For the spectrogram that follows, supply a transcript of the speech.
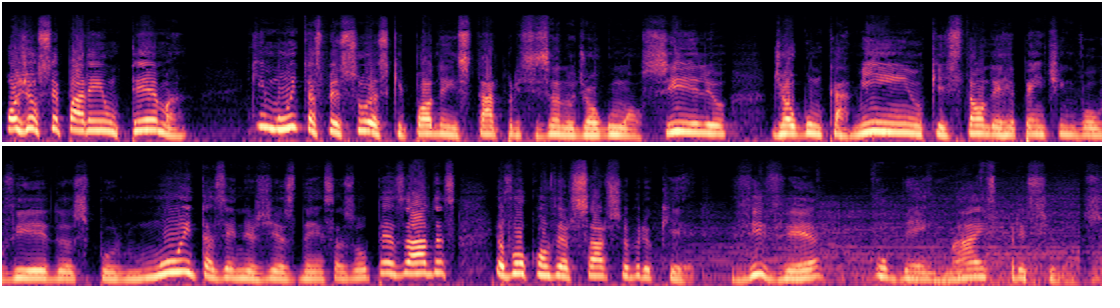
Hoje eu separei um tema que muitas pessoas que podem estar precisando de algum auxílio, de algum caminho, que estão de repente envolvidos por muitas energias densas ou pesadas, eu vou conversar sobre o que? Viver o bem mais precioso.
